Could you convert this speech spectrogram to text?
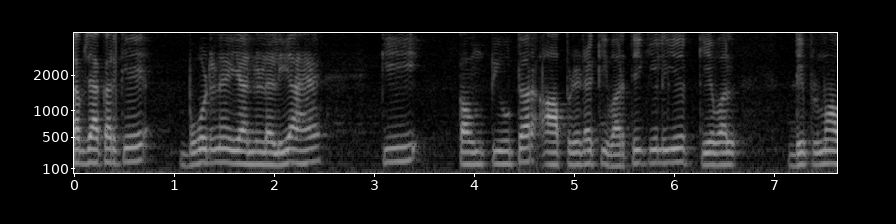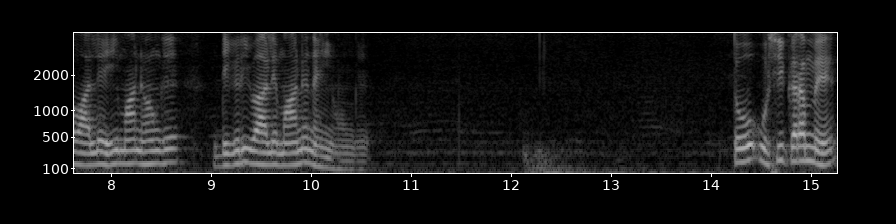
तब जा कर के बोर्ड ने यह निर्णय लिया है कि कंप्यूटर ऑपरेटर की भर्ती के लिए केवल डिप्लोमा वाले ही मान्य होंगे, डिग्री वाले मान्य नहीं होंगे। तो उसी क्रम में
